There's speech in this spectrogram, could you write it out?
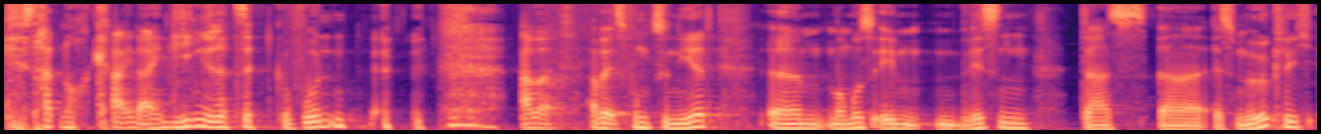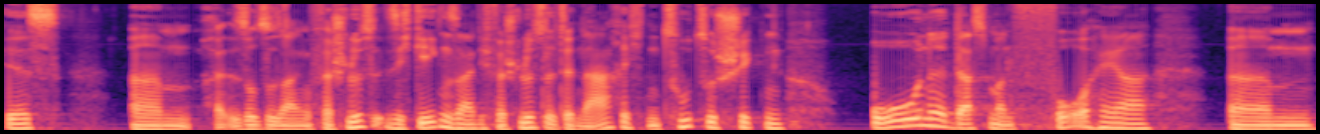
es hat noch kein ein Gegenrezept gefunden. aber, aber es funktioniert. Ähm, man muss eben wissen, dass äh, es möglich ist, ähm, sozusagen verschlüsselt, sich gegenseitig verschlüsselte Nachrichten zuzuschicken, ohne dass man vorher ähm,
